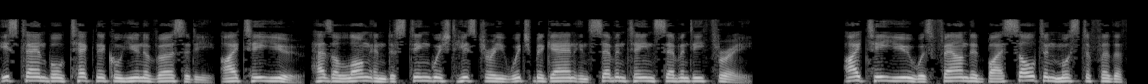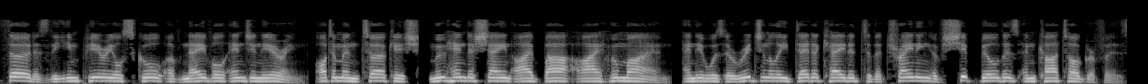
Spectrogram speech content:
Istanbul Technical University has a long and distinguished history which began in 1773. ITU was founded by Sultan Mustafa III as the Imperial School of Naval Engineering Ottoman Turkish, Muhendishane i Bar i Humayun, and it was originally dedicated to the training of shipbuilders and cartographers.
